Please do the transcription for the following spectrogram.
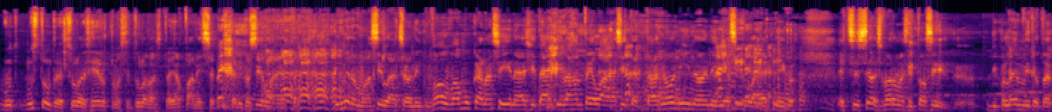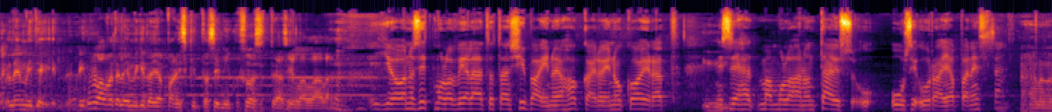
Mutta musta tuntuu, että sulla olisi ehdottomasti tulevaisuutta Japanissa, koska niin sillä että nimenomaan sillä että se on niin vauva mukana siinä ja sitä äiti vähän pelaa ja sitten, että no niin, no niin ja sillä että, niin kuin, että se, se, olisi varmasti tosi niin kuin lemmit, lemmit, niin kuin vauvat ja lemmikit on Japanissakin tosi niin kuin suosittuja sillä lailla. Joo, no sit mulla on vielä tota Shiba Inu ja Hokkaido Inu koirat, mm. niin sehän, mä, mullahan on täys uusi ura Japanissa? あの、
